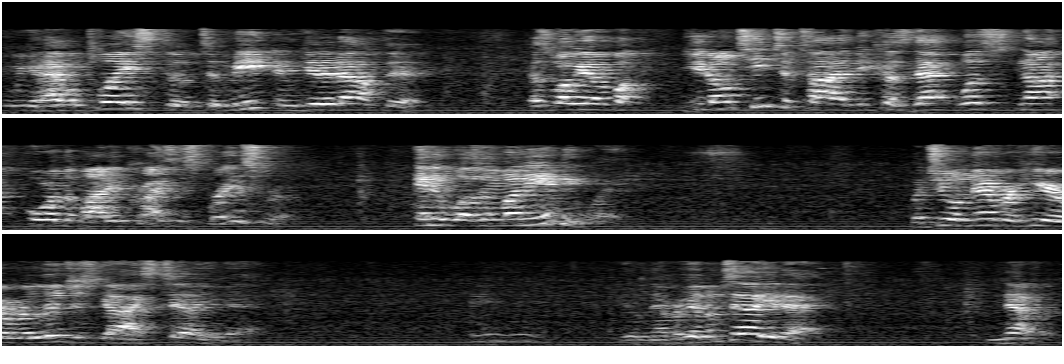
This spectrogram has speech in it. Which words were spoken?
we can have a place to, to meet and get it out there. That's why we have a, you don't teach a tithe because that was not for the body of Christ, it's for Israel. And it wasn't money anyway. But you'll never hear religious guys tell you that. You'll never hear them tell you that. Never.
